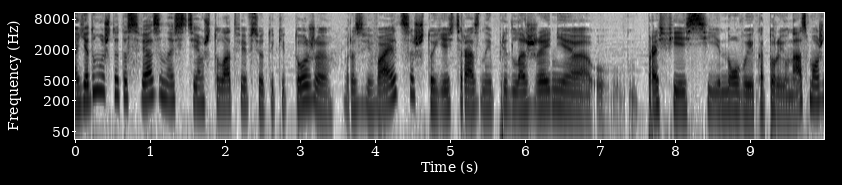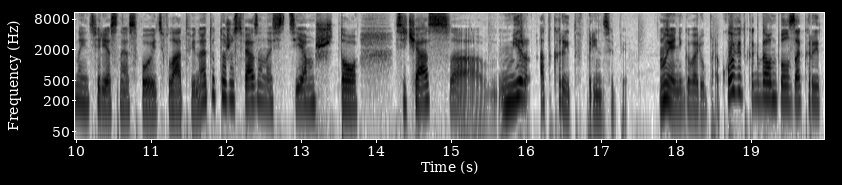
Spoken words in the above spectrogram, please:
Я думаю, что это связано с тем, что Латвия все-таки тоже развивается, что есть разные предложения, профессии новые, которые у нас можно интересно освоить в Латвии. Но это тоже связано с тем, что сейчас а, мир открыт, в принципе. Ну, я не говорю про ковид, когда он был закрыт,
